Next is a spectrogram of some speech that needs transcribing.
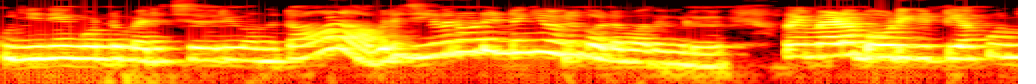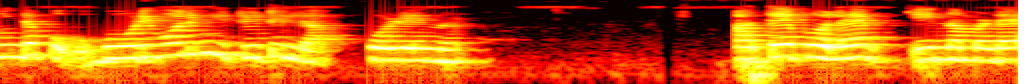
കുഞ്ഞിനെയും കൊണ്ട് മരിച്ചവർ വന്നിട്ട് ആണ് അവർ ജീവനോടെ ഉണ്ടെങ്കിൽ അവർ കൊലപാതകൾ റിമയുടെ ബോഡി കിട്ടി ആ കുഞ്ഞിന്റെ ബോഡി പോലും കിട്ടിയിട്ടില്ല പുഴയിന്ന് അതേപോലെ ഈ നമ്മുടെ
